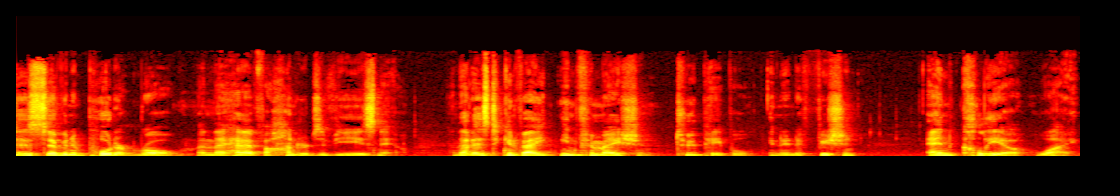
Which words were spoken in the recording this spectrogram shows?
Printers serve an important role, and they have for hundreds of years now, and that is to convey information to people in an efficient and clear way.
